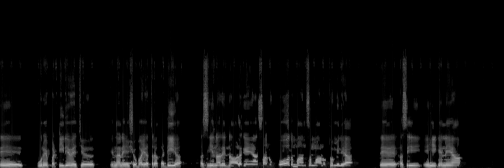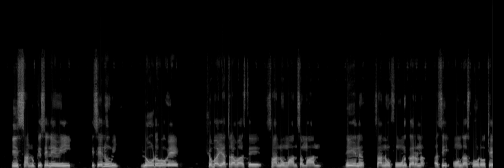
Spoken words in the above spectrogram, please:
ਤੇ ਪੂਰੇ ਪੱਟੀ ਦੇ ਵਿੱਚ ਇਹਨਾਂ ਨੇ ਸ਼ੋਭਾ ਯਾਤਰਾ ਕੱਢੀ ਆ। ਅਸੀਂ ਇਹਨਾਂ ਦੇ ਨਾਲ ਗਏ ਆ ਸਾਨੂੰ ਬਹੁਤ ਮਾਨ ਸਨਮਾਨ ਉੱਥੋਂ ਮਿਲਿਆ। ਤੇ ਅਸੀਂ ਇਹੀ ਕਹਿੰਦੇ ਆ ਕਿ ਸਾਨੂੰ ਕਿਸੇ ਨੇ ਵੀ ਕਿਸੇ ਨੂੰ ਵੀ ਲੋੜ ਹੋਵੇ ਸ਼ੋਭਾ ਯਾਤਰਾ ਵਾਸਤੇ ਸਾਨੂੰ ਮਾਨ ਸਨਮਾਨ ਦੇਣ ਸਾਨੂੰ ਫੋਨ ਕਰਨ ਅਸੀਂ ਔਨ ਦਾ ਸਪੋਟ ਉੱਥੇ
